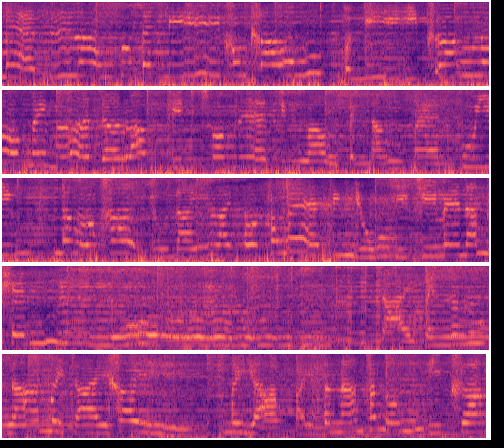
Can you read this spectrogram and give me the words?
แม่ซื้อเหล้าก็เป็นนี้ของเขาคนนี้อีกครั้งโลกไม่มาจะรับผิดชอบแม่กินเหล้าเป็นหนังแฟนผู้หญิง นั่งร้องไห้อยู่ในไลฟ์สดของแม่จริงอยู่อีกทีแม่นั้นเห็นหนูจ่ายเป็นลูกน้ำไม่จ่ายให้ ไม่อยากไปสนามถนนอีกครั้ง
